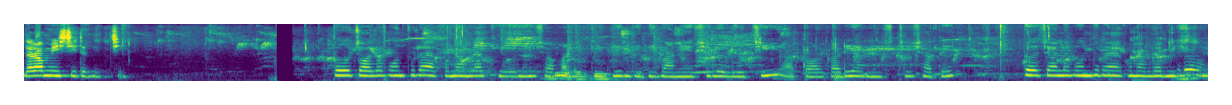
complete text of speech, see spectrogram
দাঁড়াও মিষ্টিটা দিচ্ছি। তো চলো বন্ধুরা এখন আমরা খেয়ে নিই সকালে টিফিন দিদি বানিয়েছিল লুচি আর তরকারি আর মিষ্টির সাথে। তো চলো বন্ধুরা এখন আমরা মিষ্টি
